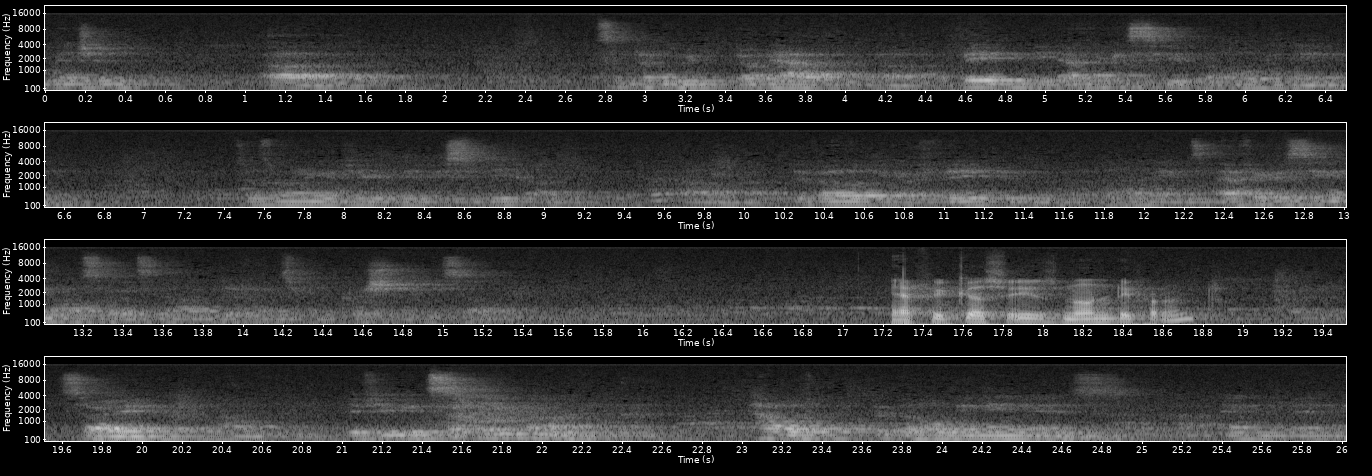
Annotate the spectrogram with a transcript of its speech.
you mentioned uh, sometimes we don't have uh, faith in the efficacy of the holy name. So I was wondering if you could maybe speak on um, developing a faith in the holy name's efficacy and also its non-difference from Krishna himself. Efficacy is non-different? Sorry, um, if you could speak on how the holy name is and, and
